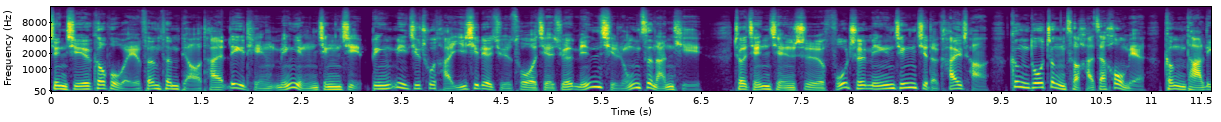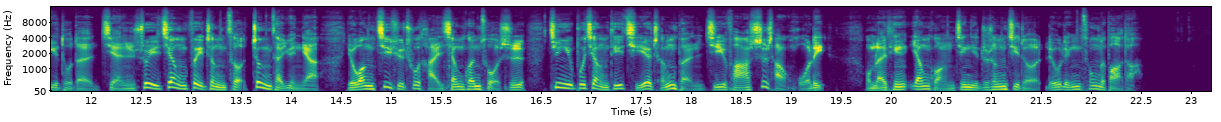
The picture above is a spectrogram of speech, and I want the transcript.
近期，各部委纷纷表态力挺民营经济，并密集出台一系列举措解决民企融资难题。这仅仅是扶持民营经济的开场，更多政策还在后面。更大力度的减税降费政策正在酝酿，有望继续出台相关措施，进一步降低企业成本，激发市场活力。我们来听央广经济之声记者刘林聪的报道。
